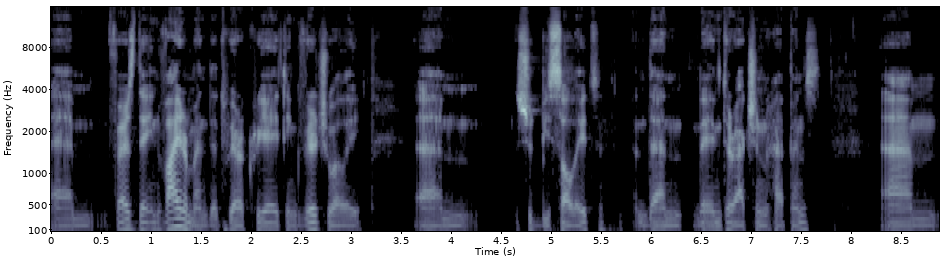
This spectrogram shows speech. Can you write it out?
Um, first, the environment that we are creating virtually um, should be solid, and then the interaction happens. Um,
